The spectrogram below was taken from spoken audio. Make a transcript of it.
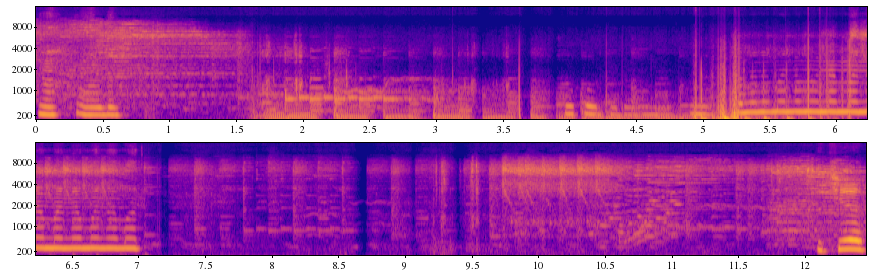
Heh aldım. Çok ortada. Aman aman aman aman aman aman aman. İki.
